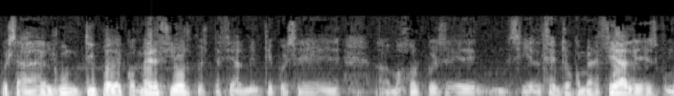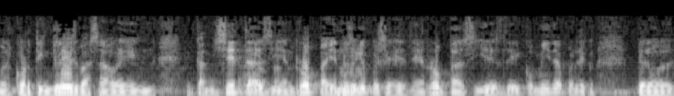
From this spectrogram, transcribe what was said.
pues a algún tipo de comercios, pues especialmente pues eh, a lo mejor pues eh, si el centro comercial es como el corte inglés basado en, en camisetas y en ropa y en no sé qué, pues eh, de ropa, si es de comida, pues de, pero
